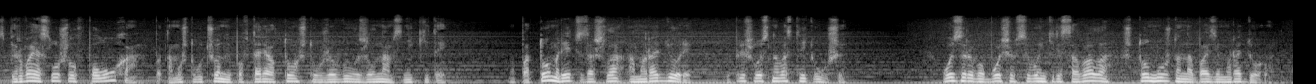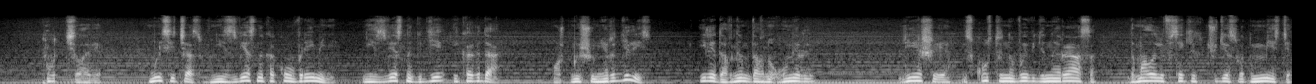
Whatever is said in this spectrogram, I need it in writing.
Сперва я слушал в полуха, потому что ученый повторял то, что уже выложил нам с Никитой. Но потом речь зашла о мародере, и пришлось навострить уши. Озерова больше всего интересовало, что нужно на базе мародеру. Вот человек. Мы сейчас в неизвестно каком времени, неизвестно где и когда – может, мы еще не родились? Или давным-давно умерли? Лешие, искусственно выведенная раса, да мало ли всяких чудес в этом месте,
